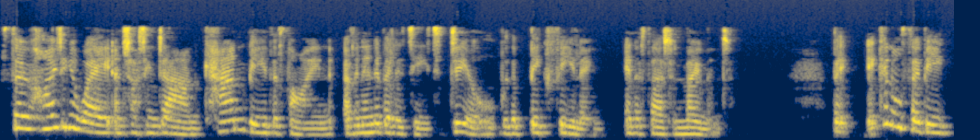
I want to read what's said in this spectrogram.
So hiding away and shutting down can be the sign of an inability to deal with a big feeling in a certain moment. But it can also be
